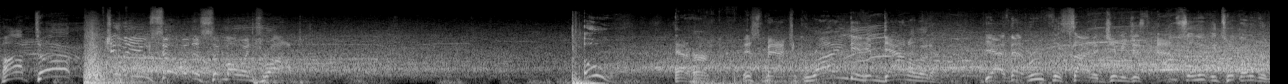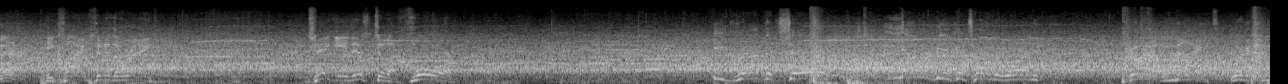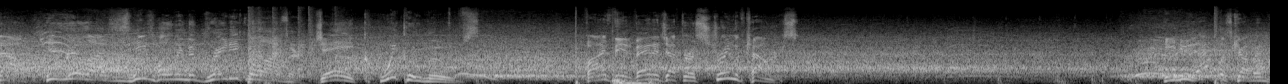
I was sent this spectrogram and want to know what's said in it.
Popped up. Jimmy Uso with a Samoan drop. Ooh, that hurt. This match grinded him down a little. Yeah, that ruthless side of Jimmy just absolutely took over there. He climbs into the ring. Taking this to the floor. Grabbed the chair. Now would be a good time to run. Good night. Look at him now. He realizes he's holding the great equalizer. Jey quickly moves. Finds the advantage after a string of counters. He knew that was coming.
